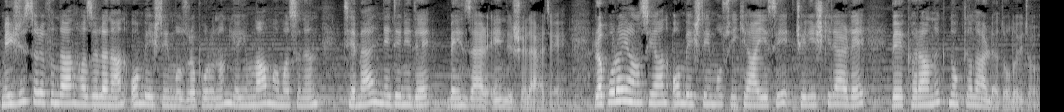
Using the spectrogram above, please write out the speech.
Meclis tarafından hazırlanan 15 Temmuz raporunun yayımlanmamasının temel nedeni de benzer endişelerdi. Rapora yansıyan 15 Temmuz hikayesi çelişkilerle ve karanlık noktalarla doluydu.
